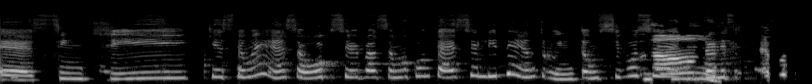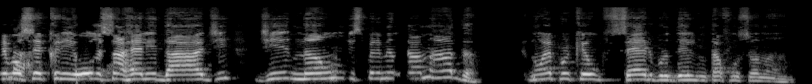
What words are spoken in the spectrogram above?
é, sentir. A questão é essa: a observação acontece ali dentro. Então, se você. Não, é porque você criou essa realidade de não experimentar nada. Não é porque o cérebro dele não está funcionando.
